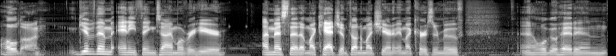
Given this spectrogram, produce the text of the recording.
Hold on give them anything time over here. I messed that up. My cat jumped onto my chair and it made my cursor move. And uh, we'll go ahead and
